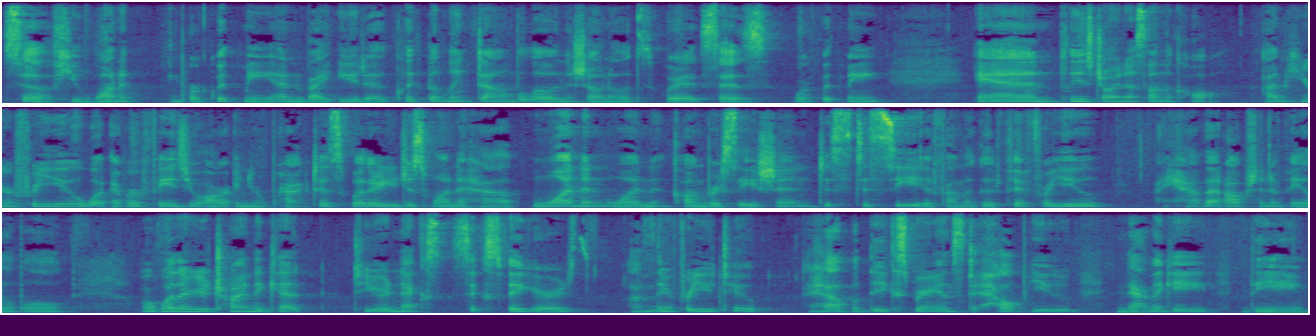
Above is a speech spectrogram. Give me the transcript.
So, if you want to work with me, I invite you to click the link down below in the show notes where it says work with me, and please join us on the call. I'm here for you, whatever phase you are in your practice, whether you just want to have one on one conversation just to see if I'm a good fit for you. I have that option available. Or whether you're trying to get to your next six figures, I'm there for you too. I have the experience to help you navigate the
